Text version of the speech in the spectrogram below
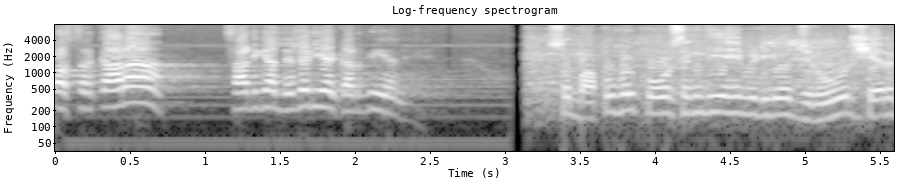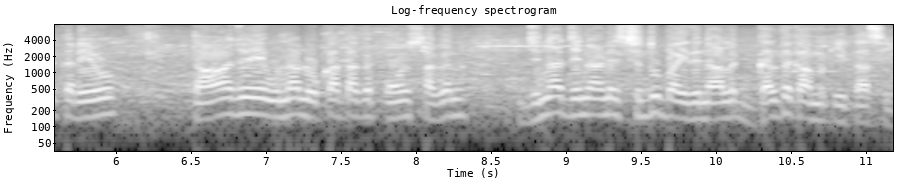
ਔਰ ਸਰਕਾਰਾਂ ਸਾਡੀਆਂ ਲਿਲੜੀਆਂ ਕੱਢਦੀਆਂ ਨੇ। ਸੋ ਬਾਪੂ ਬਲਕੌਰ ਸਿੰਘ ਦੀ ਇਹ ਵੀਡੀਓ ਜ਼ਰੂਰ ਸ਼ੇਅਰ ਕਰਿਓ ਤਾਂ ਜੋ ਇਹ ਉਹਨਾਂ ਲੋਕਾਂ ਤੱਕ ਪਹੁੰਚ ਸਕਣ ਜਿਨ੍ਹਾਂ ਜਿਨ੍ਹਾਂ ਨੇ ਸਿੱਧੂ ਬਾਈ ਦੇ ਨਾਲ ਗਲਤ ਕੰਮ ਕੀਤਾ ਸੀ।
